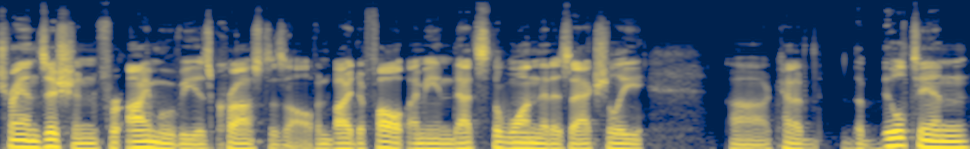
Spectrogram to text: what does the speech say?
transition for iMovie is cross dissolve. And by default, I mean that's the one that is actually uh, kind of the built in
